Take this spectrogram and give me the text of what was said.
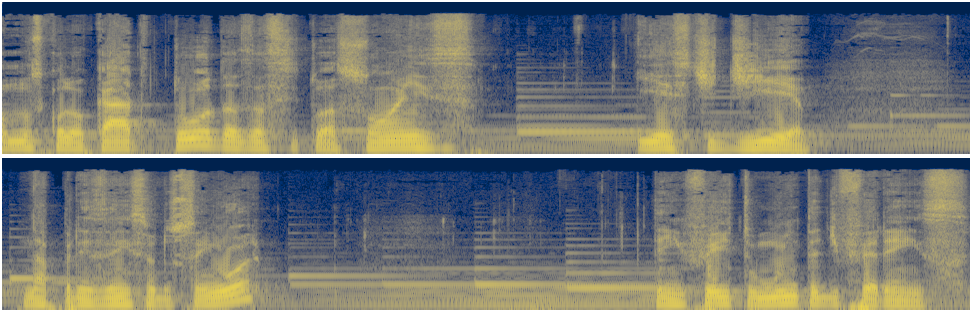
Vamos colocar todas as situações e este dia na presença do Senhor? Tem feito muita diferença.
